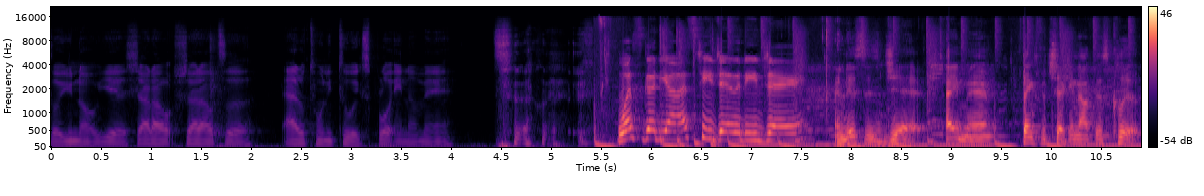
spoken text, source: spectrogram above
So you know, yeah. Shout out shout out to Adam Twenty Two exploiting them, man. What's good, y'all? It's TJ the DJ. And this is Jet. Hey man, thanks for checking out this clip.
